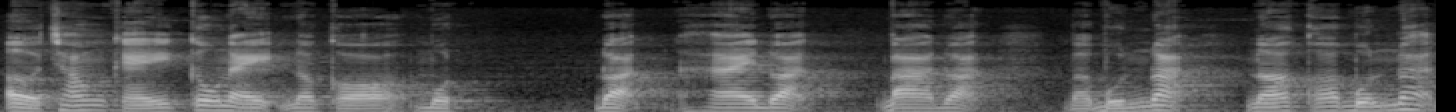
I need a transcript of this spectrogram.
ở trong cái câu này nó có một đoạn hai đoạn ba đoạn và bốn đoạn nó có bốn đoạn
